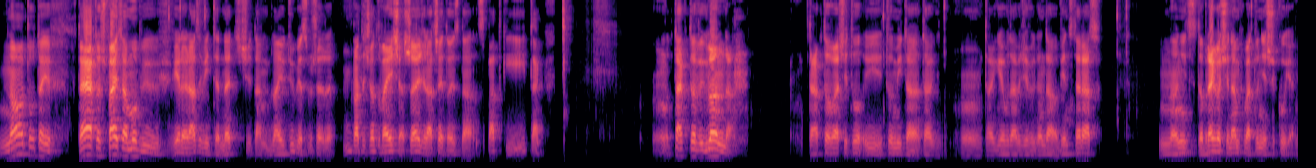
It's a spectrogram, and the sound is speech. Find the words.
no tutaj, tak jak z Państwa mówił wiele razy w internecie, tam na YouTubie słyszę, że 2026 raczej to jest na spadki i tak, no, tak to wygląda. Tak to właśnie tu, i tu mi ta, ta, ta giełda będzie wyglądała. Więc teraz no nic dobrego się nam chyba tu nie szykuje.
